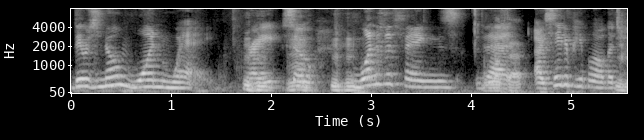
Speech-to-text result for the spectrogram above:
there's no one way, right? So, Mhm. one of the things love that, that. I say to people all the Mhm.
